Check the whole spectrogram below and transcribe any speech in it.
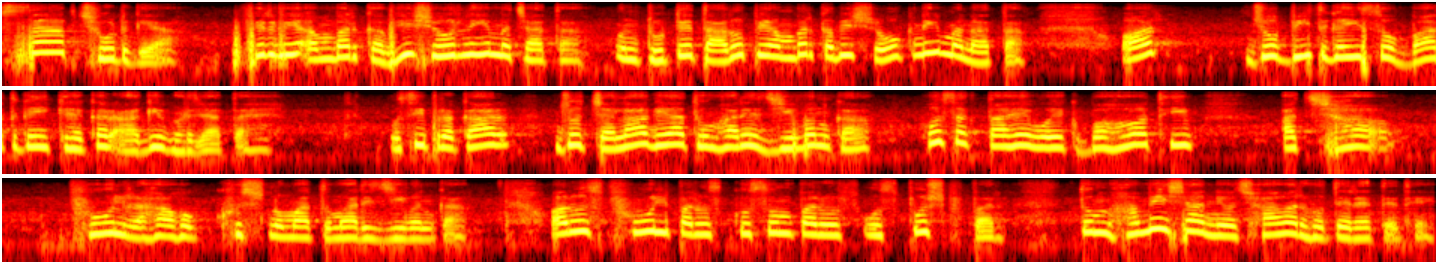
सब छूट गया। फिर भी अंबर कभी शोर नहीं मचाता। उन टूटे तारों पे अंबर कभी शोक नहीं मनाता और जो बीत गई सो बात गई कहकर आगे बढ़ जाता है। उसी प्रकार जो चला गया तुम्हारे जीवन का हो सकता है वो एक बहुत ही अच्छा फूल रहा हो खुशनुमा तुम्हारे जीवन का। और उस फूल पर उस कुसुम पर उस, उस पुष्प पर तुम हमेशा न्योछावर होते रहते थे।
